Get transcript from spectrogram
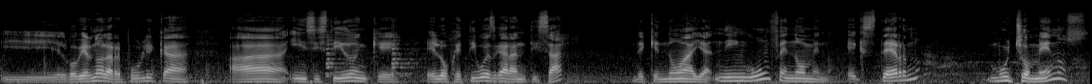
y el gobierno de la República ha insistido en que el objetivo es garantizar de que no haya ningún fenómeno externo, mucho menos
